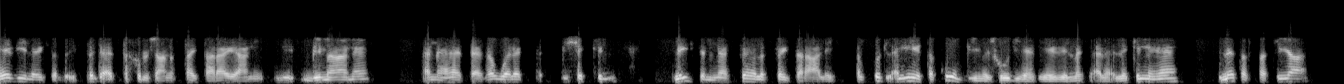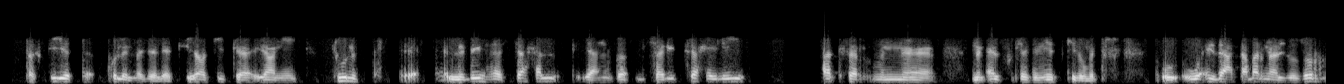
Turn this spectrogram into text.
هذه العصابات بدأت تخرج عن السيطرة يعني بمعنى أنها تغولت بشكل ليس من السهل السيطرة عليه. القوات الأمنية تقوم بمجهودها في هذه المسألة لكنها لا تستطيع تغطية كل المجالات. لأعطيك يعني تونس آه، لديها ساحل يعني شريط ساحلي أكثر من من 1300 كيلومتر. وإذا اعتبرنا الجزر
